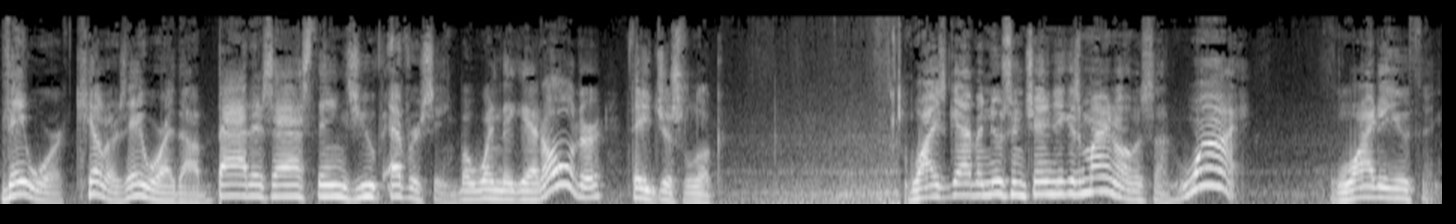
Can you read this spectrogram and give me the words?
They were killers. They were the baddest ass things you've ever seen. But when they get older, they just look. Why is Gavin Newsom changing his mind all of a sudden? Why? Why do you think?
